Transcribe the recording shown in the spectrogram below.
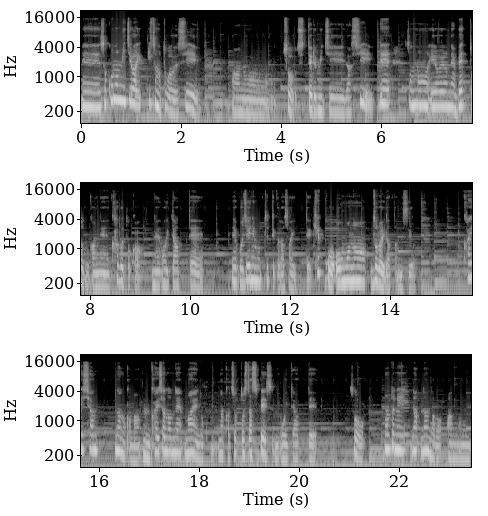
で、そこの道はいつも通るし、あのそう知ってる道だしでそのいろいろねベッドとかね家具とかね置いてあってでご自由に持ってってくださいって結構大物揃いだったんですよ。会社なのかな？うん会社のね前のなんかちょっとしたスペースに置いてあってそう。本当にななんだろう。あの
